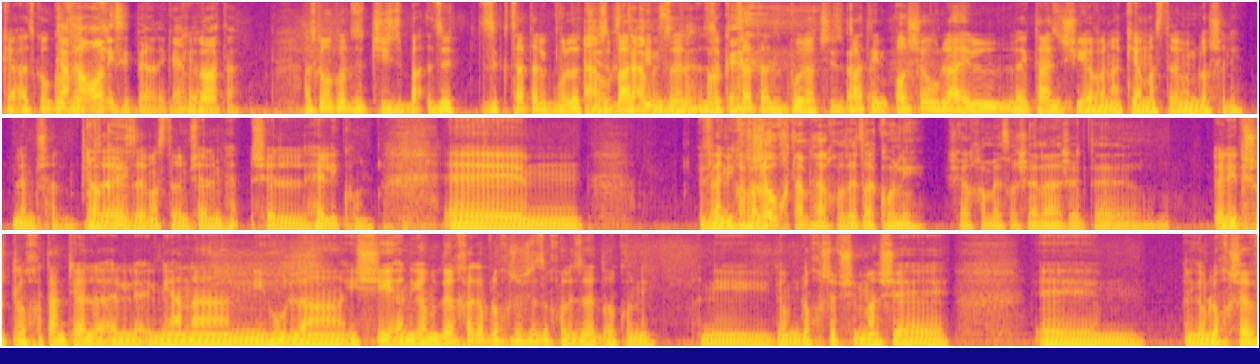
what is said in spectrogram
כן, ככה זה- רוני סיפר לי, כן? כן. לא אתה. אז קודם כל זה צ'יזבט, זה, זה קצת על גבולות אה, צ'יזבטים, זה, מספר? זה אוקיי. קצת על גבולות צ'יזבטים, או שאולי הייתה איזושהי הבנה, כי המאסטרים הם לא שלי, למשל. זה, אוקיי. זה מאסטרים של, של הליקון. אמ, ואני חושב, אבל לא הוחתמת על חוזה דרקוני של 15 שנה, שאת... אה, אני פשוט לא חתמתי על, על עניין הניהול האישי, אני גם דרך אגב לא חושב שזה חוזה דרקוני. אני גם לא חושב שמה ש... אמ, אני גם לא חושב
